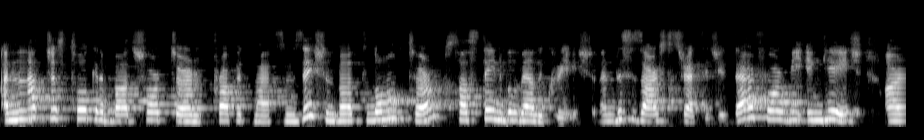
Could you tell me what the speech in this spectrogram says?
I'm not just talking about short term profit maximization, but long term sustainable value creation. And this is our strategy. Therefore, we engage our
